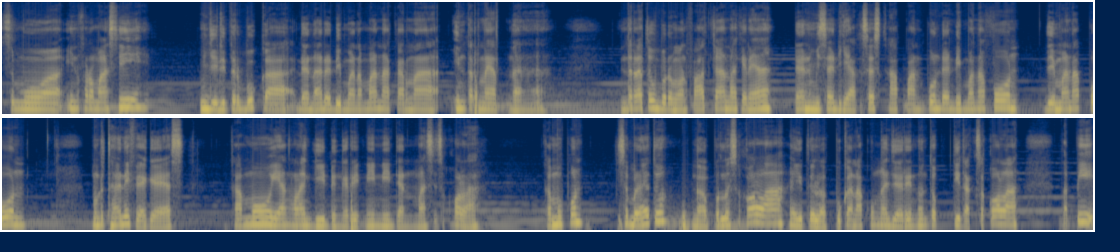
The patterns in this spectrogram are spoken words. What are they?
Semua informasi menjadi terbuka dan ada di mana-mana karena internet. Nah, internet tuh bermanfaat kan akhirnya dan bisa diakses kapan pun dan di mana pun, di mana pun. Menurut Hanif ya guys, kamu yang lagi dengerin ini dan masih sekolah, kamu pun sebenarnya tuh nggak perlu sekolah gitu loh. Bukan aku ngajarin untuk tidak sekolah tapi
